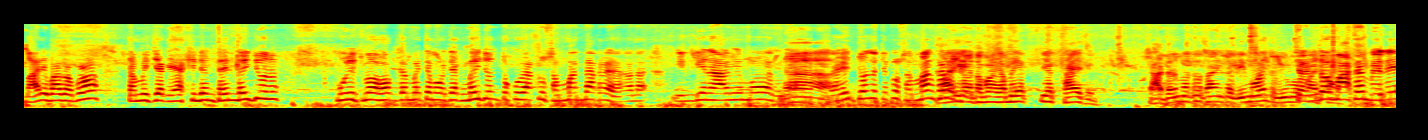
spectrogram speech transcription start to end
મારી વાત આપણો તમે જ્યાં એક્સિડન્ટ થઈને લઈ ગયો ને પોલીસમાં હોક ગમે તેમાં ક્યાંક મરી જાય તો કોઈ આટલું સન્માન ના કરે. અને ઇન્ડિયન આર્મીમાં. શહીદ જો ને કેટલું સન્માન કરે? અમે એક એક થાય છે. સાધનમાં તો થાય તો વીમો હોય તો વીમો ચંડો. માથે મેલે.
